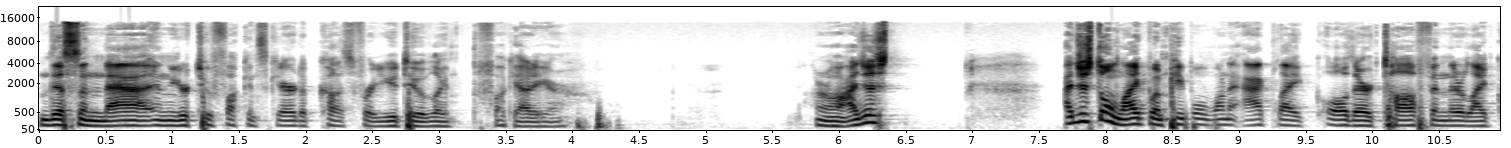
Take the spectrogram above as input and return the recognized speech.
this and that and you're too fucking scared to cuss for YouTube. Like the fuck out of here. I don't know. I just I just don't like when people want to act like oh they're tough and they're like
